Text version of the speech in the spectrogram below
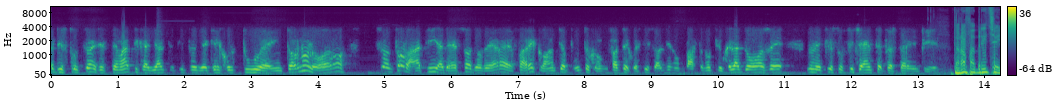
la distruzione sistematica di altri tipi di agricolture intorno a loro, sono trovati adesso a dover fare conti appunto con il fatto che questi soldi non bastano più, che la dose non è più sufficiente per stare in piedi. Però Fabrizio è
